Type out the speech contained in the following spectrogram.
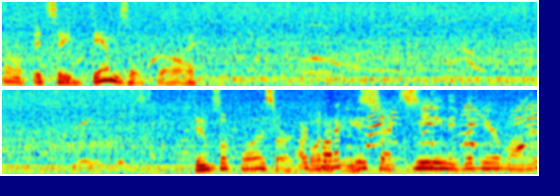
Oh, it's a damselfly. Damselflies are Aquatic insects, meaning they live near water.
